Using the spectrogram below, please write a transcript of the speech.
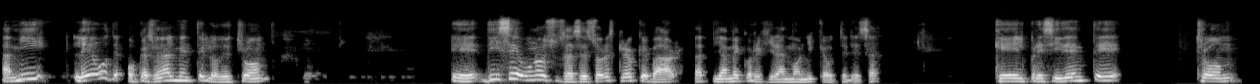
a mí leo ocasionalmente lo de Trump. Eh, dice uno de sus asesores, creo que Barr, ah, ya me corregirán Mónica o Teresa, que el presidente Trump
